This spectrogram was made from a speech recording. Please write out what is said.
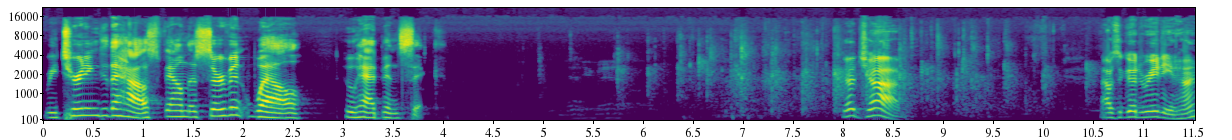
returning to the house, found the servant well who had been sick. Good job. That was a good reading, huh?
